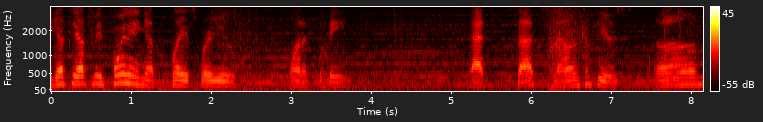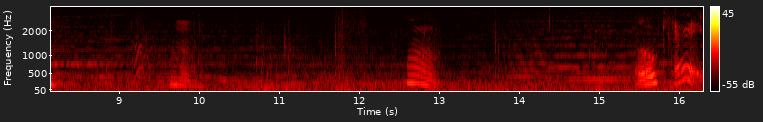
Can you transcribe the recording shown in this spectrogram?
I guess you have to be pointing at the place where you want it to be. That sucks. Now I'm confused. Um... Hmm. Hmm. Okay.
